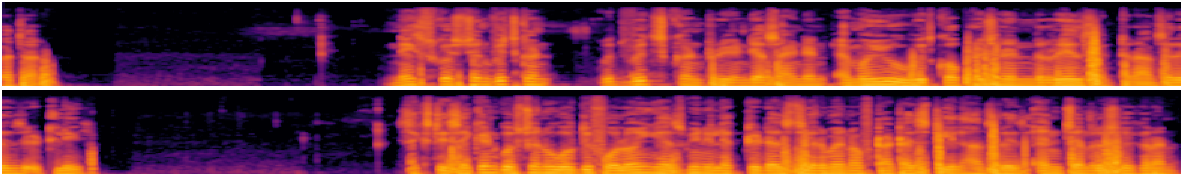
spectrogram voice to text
Qatar Next question which con- with which country India signed an MOU with cooperation in the rail sector? Answer is Italy. 62nd question Who of the following has been elected as chairman of Tata Steel? Answer is N. Chandrasekaran.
